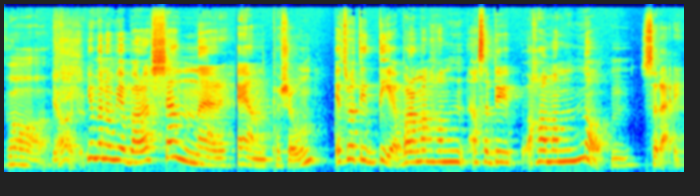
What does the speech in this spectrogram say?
Vad gör du? Jo men om jag bara känner en person, jag tror att det är det, bara man har, alltså det, har man någon sådär,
